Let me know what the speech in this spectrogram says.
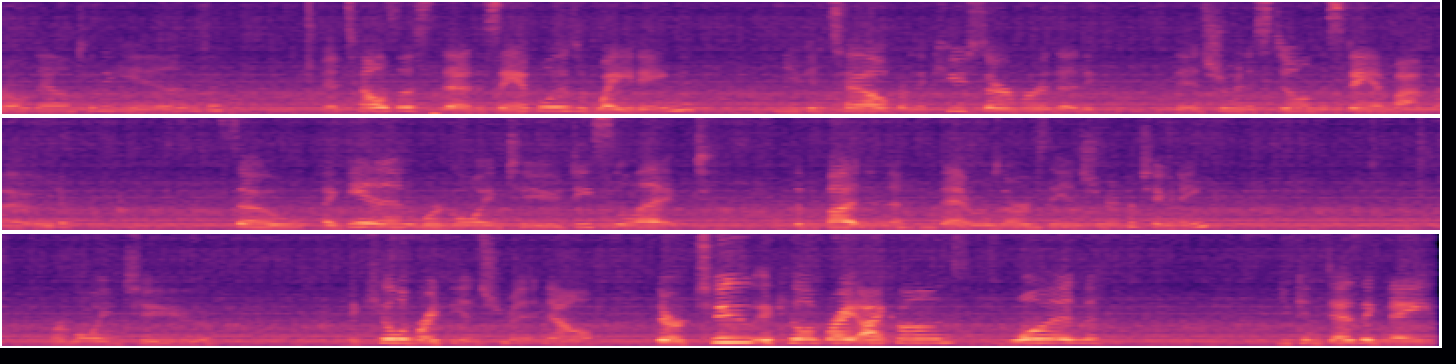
Scroll down to the end. It tells us that the sample is waiting. You can tell from the queue server that the, the instrument is still in the standby mode. So again, we're going to deselect the button that reserves the instrument for tuning. We're going to equilibrate the instrument. Now, there are two equilibrate icons. One, you can designate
